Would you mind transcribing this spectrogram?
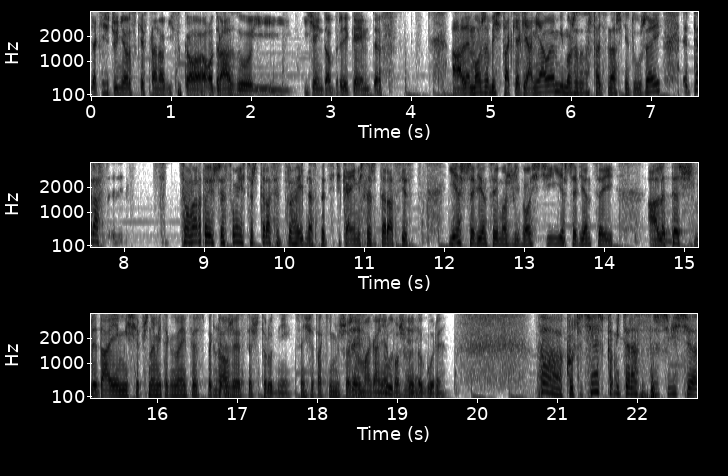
jakieś juniorskie stanowisko od razu i, i dzień dobry, game dev. Ale może być tak, jak ja miałem i może to trwać znacznie dłużej. Teraz co warto jeszcze wspomnieć, to że teraz jest trochę inna specyfika i myślę, że teraz jest jeszcze więcej możliwości, jeszcze więcej. Ale też wydaje mi się, przynajmniej tak z mojej perspektywy, no. że jest też trudniej. W sensie takim, że, że wymagania poszły do góry. O, kurczę, ciężko mi teraz rzeczywiście.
